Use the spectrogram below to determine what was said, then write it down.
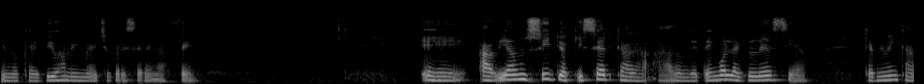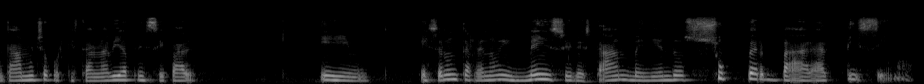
en lo que Dios a mí me ha hecho crecer en la fe. Eh, había un sitio aquí cerca a donde tengo la iglesia que a mí me encantaba mucho porque está en la vía principal y ese era un terreno inmenso y lo estaban vendiendo súper baratísimo.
